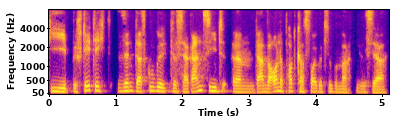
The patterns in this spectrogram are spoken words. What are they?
die bestätigt sind, dass Google das heranzieht. Ähm, da haben wir auch eine Podcast-Folge zugemacht dieses Jahr.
